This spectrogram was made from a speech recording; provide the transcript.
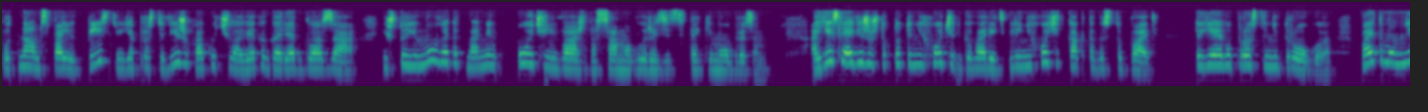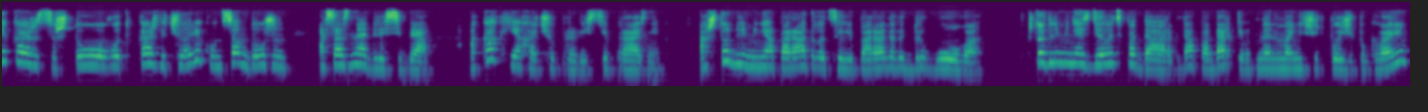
вот нам споют песню, я просто вижу, как у человека горят глаза, и что ему в этот момент очень важно самовыразиться таким образом. А если я вижу, что кто-то не хочет говорить или не хочет как-то выступать, то я его просто не трогаю. Поэтому мне кажется, что вот каждый человек, он сам должен осознать для себя, а как я хочу провести праздник, а что для меня порадоваться или порадовать другого, что для меня сделать подарок, да, подарки, вот, наверное, мы о них чуть позже поговорим,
